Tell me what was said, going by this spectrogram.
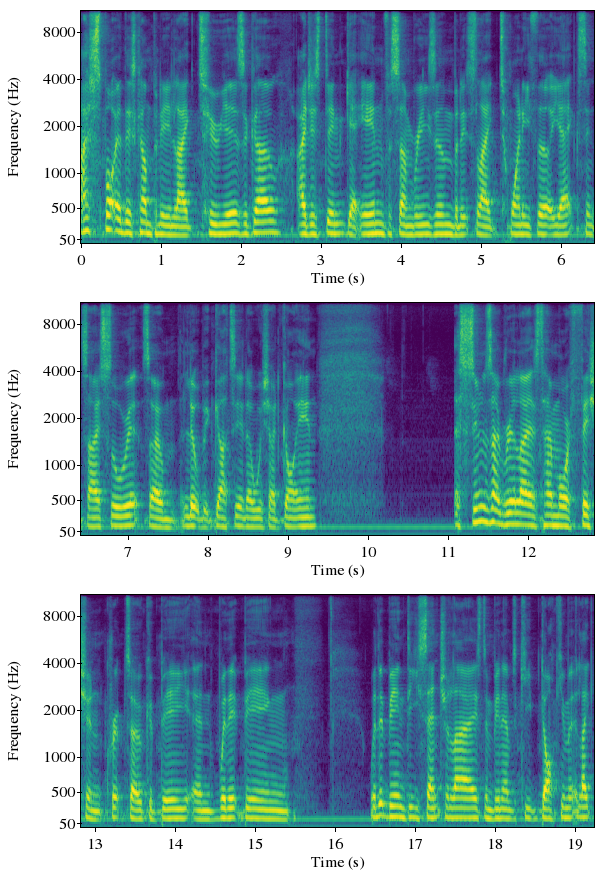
I spotted this company like two years ago. I just didn't get in for some reason, but it's like 20, 30x since I saw it. So I'm a little bit gutted. I wish I'd got in as soon as I realized how more efficient crypto could be, and with it being with it being decentralized and being able to keep document like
